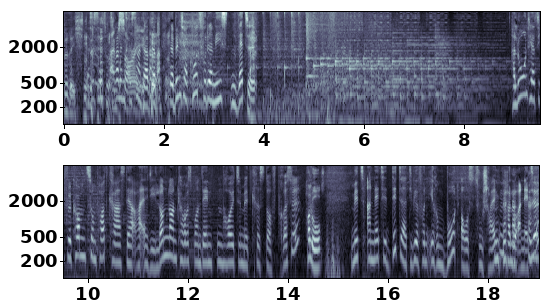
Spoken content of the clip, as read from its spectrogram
berichten. Das ist ja total interessant. Da, da, bin ich ja kurz vor der nächsten Wette. Hallo und herzlich willkommen zum Podcast der ARD London Korrespondenten. Heute mit Christoph Prössel. Hallo. Mit Annette Ditter, die wir von ihrem Boot aus zuschalten. Hallo Annette.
